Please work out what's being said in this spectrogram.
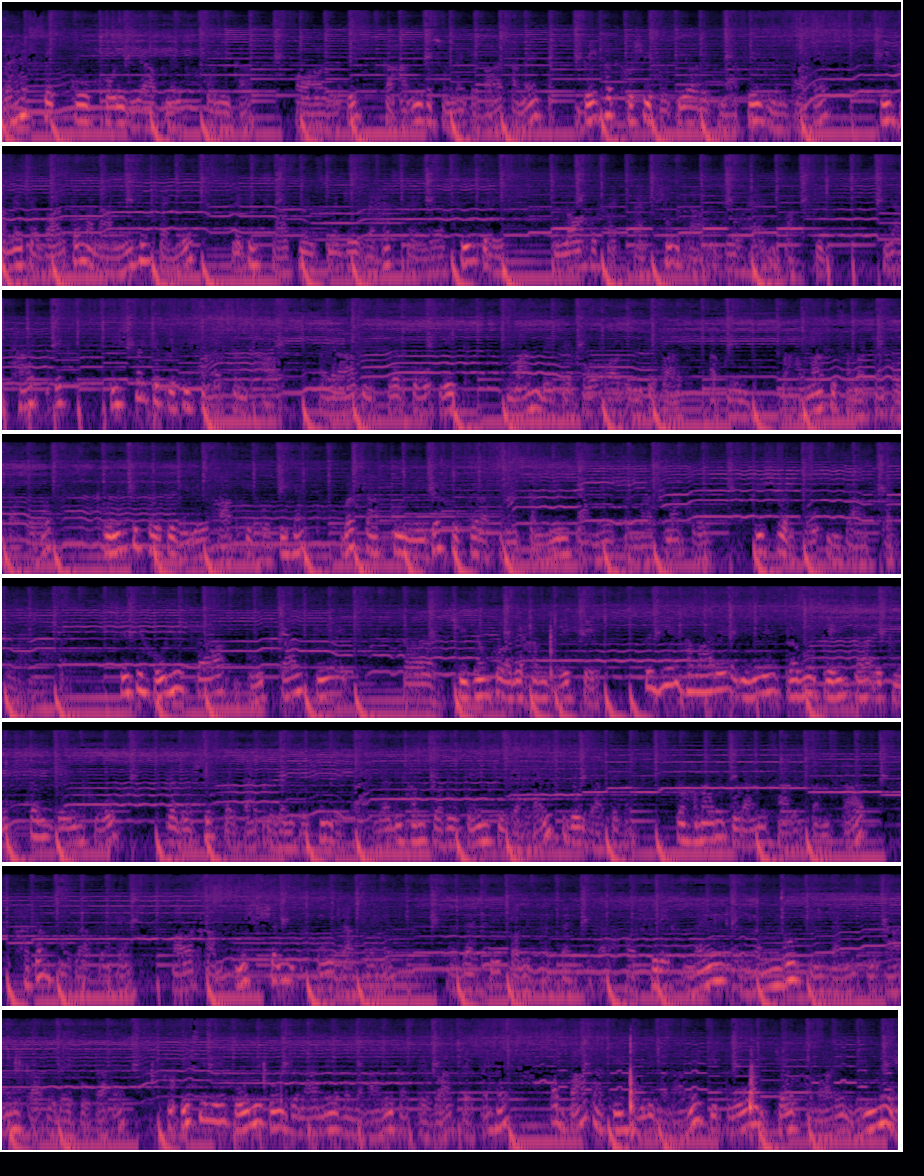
रहस्य को खोल दिया आपने होली का और इस कहानी को सुनने के बाद हमें बेहद खुशी होती है और एक मैसेज मिलता है कि हमें त्यौहार तो मनाने ही चाहिए, लेकिन साथ में इसमें जो रहस्य है या सीक्रेट लॉ ऑफ़ अट्रैक्शन का जो है, भक्ति अर्थात एक ईश्वर के प्रति समर्पण भाव अगर आप ईश्वर को एक मान देते हो और उनके पास अपनी भावना से समर्पण हो जाते हो तो निश्चित तौर पर विजय आपकी होती है। बस आपको निडर होकर अपने तल्लीनता में परमात्मा को, ईश्वर को याद करते है। क्योंकि होली का भूतकाल के चीज़ों को अगर हम देखें तो ये हमारे लिए प्रभु प्रेम का एक निश्चल प्रेम को प्रदर्शित करता है प्रेजेंटेशन देता है। यदि हम प्रभु प्रेम की गहराई से जुड़ जाते हैं तो हमारे पुराने सारे संस्कार खत्म हो जाते हैं और हम निश्चल हो जाते हैं। जैसे पवित्र जल की और फिर एक नए रंगों की यानी कि आनंद का उदय होता है। तो इसीलिए होली को जलाने व मनाने का त्यौहार कहते हैं। अब बात आती है होली मनाने की तो जब हमारे मिलने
